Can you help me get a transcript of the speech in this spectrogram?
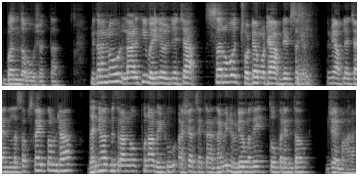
बंद होऊ शकतात. मित्रांनो लाडकी बहीण योजनेच्या सर्व छोट्या मोठ्या अपडेट्ससाठी तुम्ही आपल्या चॅनलला सबस्क्राईब करून ठेवा. धन्यवाद मित्रांनो पुन्हा भेटू अशाच एका नवीन व्हिडिओमध्ये तोपर्यंत जय महाराष्ट्र.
